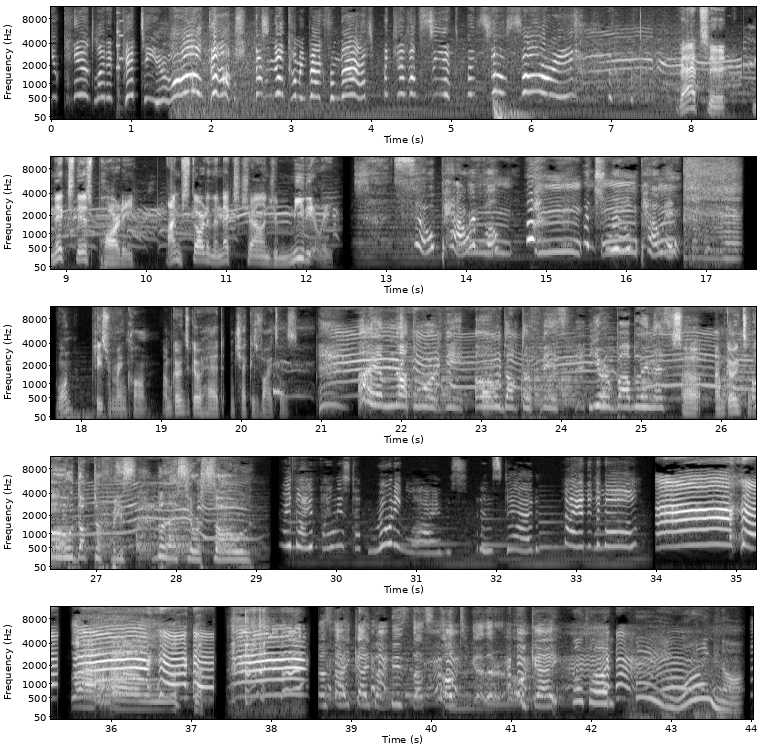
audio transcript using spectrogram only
You can't let it get to you! Oh gosh! There's no coming back from that! I can't unsee it! I'm so sorry! That's it. Nix this party. I'm starting the next challenge immediately. So powerful! Mm, ah, a mm, true mm. poet! One, please remain calm. I'm going to go ahead and check his vitals. I am not worthy. Oh, Dr. Fist, your bubbliness. Sir, I'm going to need. Oh, Dr. Fist, bless your soul. Lives, but instead, I ended them all. I kinda missed us all together, okay? I thought, hey, why not?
